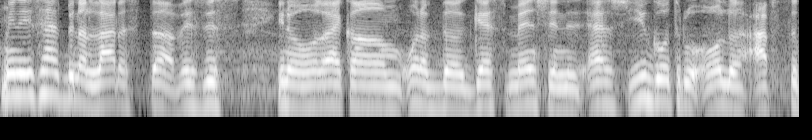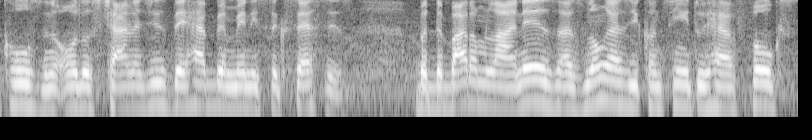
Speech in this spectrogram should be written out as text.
I mean, it has been a lot of stuff. It's just, you know, like um, one of the guests mentioned, as you go through all the obstacles and all those challenges, there have been many successes. But the bottom line is, as long as you continue to have folks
